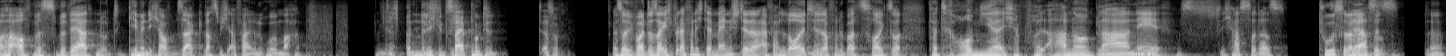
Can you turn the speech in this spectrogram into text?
Hör auf, mich zu bewerten und geh mir nicht auf den Sack. Lass mich einfach in Ruhe machen. Ja. Ich bin, und ich bin zwei Punkte. Also, also ich wollte nur sagen, ich bin einfach nicht der Mensch, der dann einfach Leute ja. davon überzeugt, so, vertrau mir, ich habe voll Ahnung, bla. Mhm. Nee, ich hasse das. Tu es oder ja, lass es. Ja.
